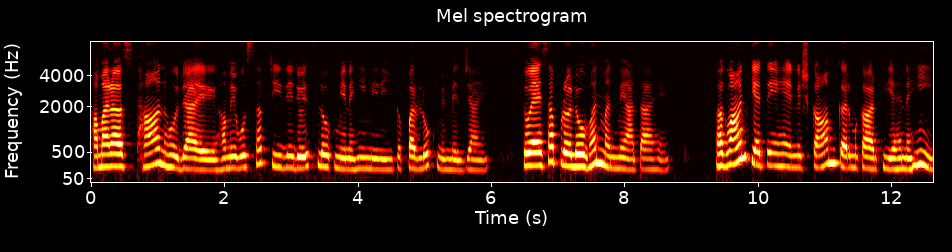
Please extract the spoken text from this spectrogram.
हमारा स्थान हो जाए, हमें वो सब चीज़ें जो इस लोक में नहीं मिली तो परलोक में मिल जाएँ। तो ऐसा प्रलोभन मन में आता है। भगवान कहते हैं, निष्काम कर्म का अर्थ यह नहीं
